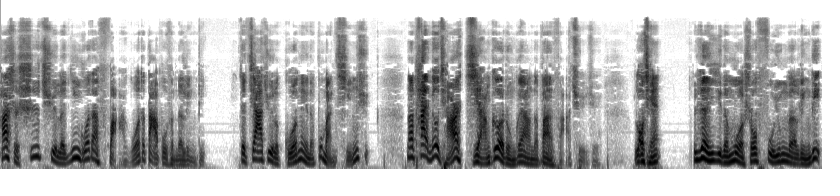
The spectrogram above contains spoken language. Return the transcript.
他是失去了英国在法国的大部分的领地，这加剧了国内的不满情绪。那他也没有钱儿想各种各样的办法去去捞钱，任意的没收附庸的领地。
